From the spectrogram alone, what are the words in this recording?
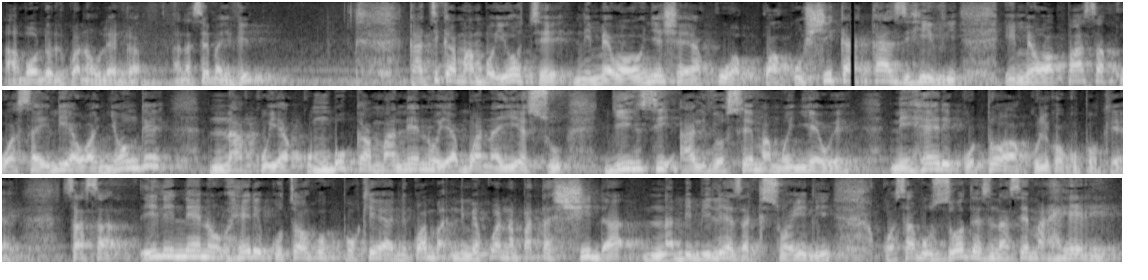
ambao ndo likuwa naulenga. Anasema hivi katika mambo yote nimewaonyesha ya kuwa kwa kushika kazi hivi imewapasa kuwasaidia wanyonge na kuyakumbuka maneno ya bwana yesu jinsi alivyosema mwenyewe ni heri kutoa kuliko kupokea. Sasa hili neno heri kutoa kuliko kupokea ni kwamba nimekuwa napata shida na bibilia za kiswahili kwa sababu zote zinasema heri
